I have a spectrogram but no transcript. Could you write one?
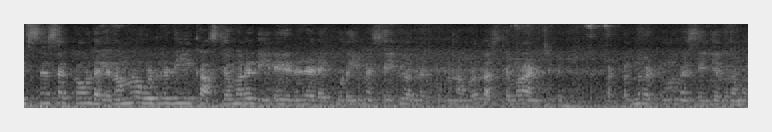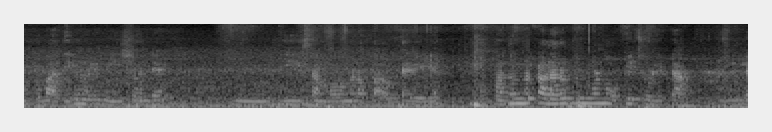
ബിസിനസ് അക്കൗണ്ട് അല്ലേ? നമ്മൾ ഓൾറെഡി ഈ കസ്റ്റമറെ ഡീൽ ചെയ്യുന്നതിന്റെ ഇടയിൽ കൂടെ ഈ മെസ്സേജ് വന്നിട്ടുമ്പോൾ നമ്മൾ കസ്റ്റമർ അണിച്ചിട്ട് പെട്ടെന്ന് പെട്ടെന്ന് മെസ്സേജ് ഒക്കെ നമ്മൾ നോക്കുമ്പോൾ അധികം ഒരു മീഷോന്റെ ഈ സംഭവങ്ങളൊക്കെ ഔട്ട് വരിക. അപ്പം അതൊന്ന് കളറ് നിങ്ങൾ നോക്കി ചൊല്ലിട്ടാ നല്ല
